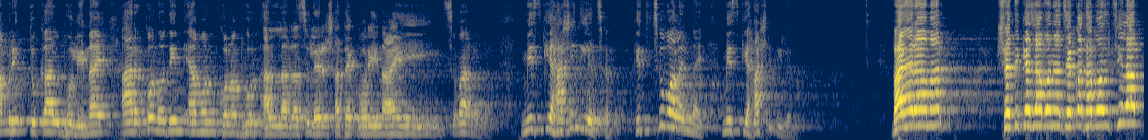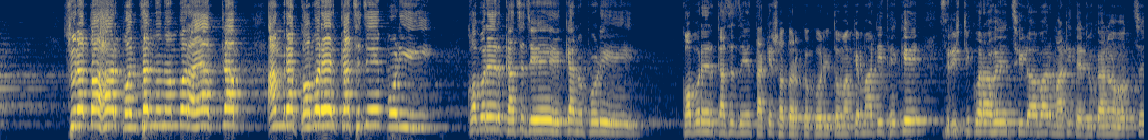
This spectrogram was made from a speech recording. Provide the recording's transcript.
আমৃত্যুকাল ভুলি নাই, আর কোনোদিন এমন কোনো ভুল আল্লাহ রাসুলের সাথে করি নাই। মিসকি হাসি দিয়েছেন, কিচ্ছু বলেন নাই, মিসকি হাসি দিলেন। ভাইয়েরা আমার, সেদিকে যাব না, যে কথা বলছিলাম সুরাতহার পঞ্চান্ন নম্বর আয়াতটা আমরা কবরের কাছে যেয়ে পড়ি। কবরের কাছে যেয়ে কেন পড়ি? কবরের কাছে যেয়ে তাকে সতর্ক করি। তোমাকে মাটি থেকে সৃষ্টি করা হয়েছিল, আবার মাটিতে ঢুকানো হচ্ছে।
